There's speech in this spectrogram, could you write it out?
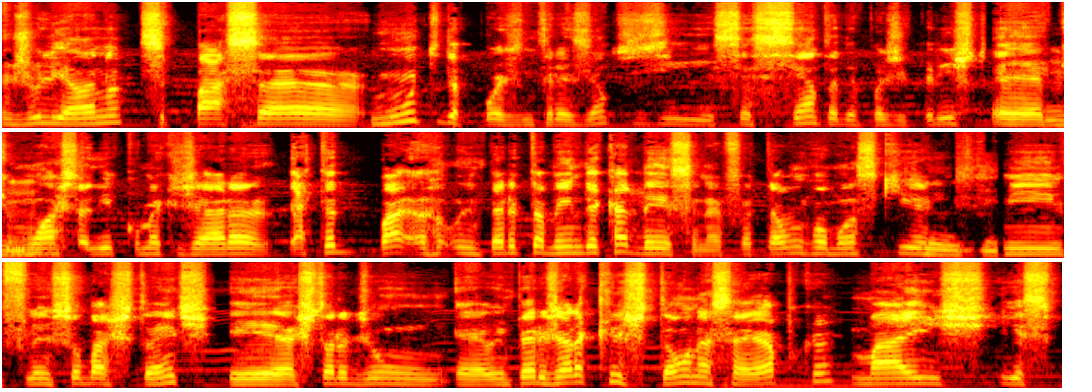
Juliano se passa muito depois, em 360 depois de Cristo, é, uhum. que mostra ali como é que já era, até o Império também em decadência, né? Foi até um romance que uhum. me influenciou bastante. É a história de um... É, o Império já era cristão nessa época, mas esse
